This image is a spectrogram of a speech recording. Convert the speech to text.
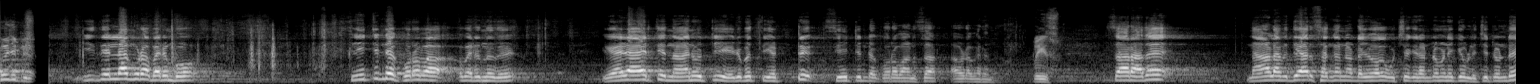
സൂചിപ്പിച്ചു ഇതെല്ലാം കൂടെ വരുമ്പോൾ സീറ്റിന്റെ കുറവ് വരുന്നത്. ഏഴായിരത്തി നാനൂറ്റി എഴുപത്തി എട്ട് സീറ്റിന്റെ കുറവാണ് സാർ അവിടെ വരുന്നത്. പ്ലീസ് സാർ അത് നാളെ വിദ്യാർത്ഥി സംഘടനയുടെ യോഗം ഉച്ചയ്ക്ക് രണ്ട് മണിക്ക് വിളിച്ചിട്ടുണ്ട്.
